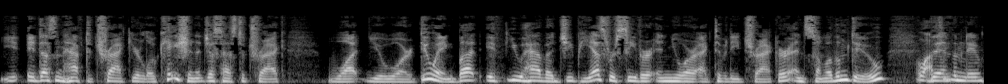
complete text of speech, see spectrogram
y- it doesn't have to track your location, it just has to track what you are doing. But if you have a GPS receiver in your activity tracker, and some of them do, Lots of them do.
